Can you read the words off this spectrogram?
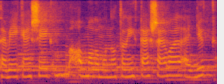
tevékenység, a maga monotonításával együtt,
